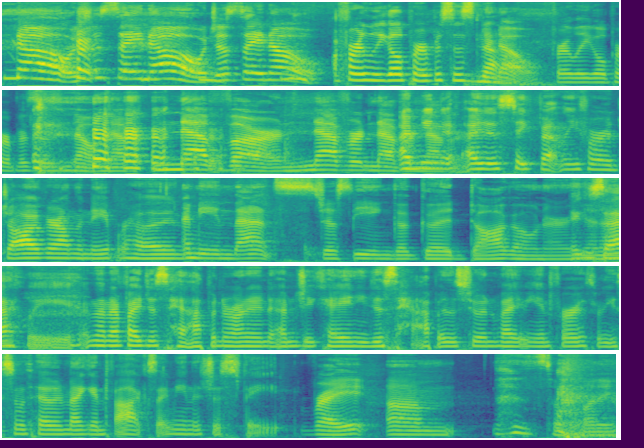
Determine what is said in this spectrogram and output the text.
No. Just say no. Just say no. for legal purposes? No. No, for legal purposes, no, never, never, never, never. I mean, never. I just take Bentley for a jog around the neighborhood. I mean, that's just being a good dog owner. you know? Exactly. And then if I just happen to run into MGK and he just happens to invite me in for a threesome with him and Megan Fox, I mean, it's just fate. right? Um, it's so funny.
